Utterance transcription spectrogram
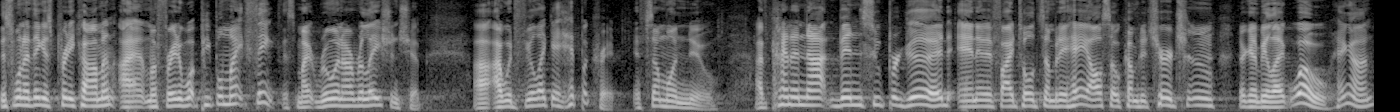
This one I think is pretty common. I am afraid of what people might think. This might ruin our relationship. Uh, I would feel like a hypocrite if someone knew. I've kind of not been super good, and if I told somebody, hey, also come to church, eh, they're going to be like, whoa, hang on.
